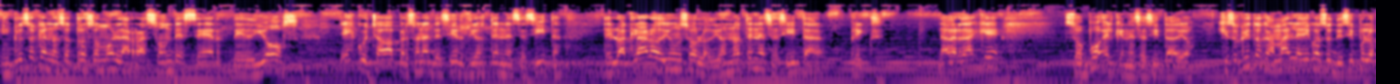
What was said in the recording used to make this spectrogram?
incluso que nosotros somos la razón de ser de Dios. He escuchado a personas decir Dios te necesita. Te lo aclaro de un solo, Dios no te necesita, Prix. La verdad es que sos el que necesita a Dios. Jesucristo jamás le dijo a sus discípulos,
